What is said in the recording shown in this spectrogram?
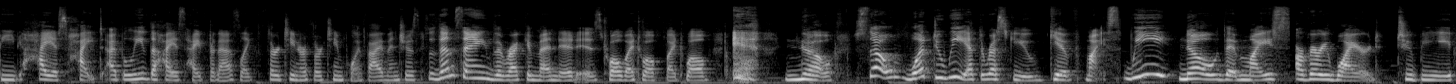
the highest height. I believe the highest height for that is like 13 or 13.5 inches. So them saying the recommended is 12 by 12 by 12, eh, no. So what do we at the rescue give mice? We know that mice are very wired to be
